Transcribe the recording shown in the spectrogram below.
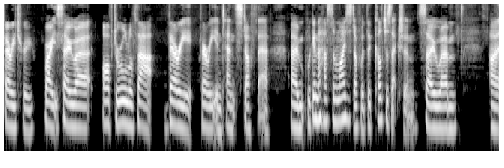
very true. Right. So uh, after all of that, very, very intense stuff there. Um, we're going to have some lighter stuff with the culture section. So, um, uh,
